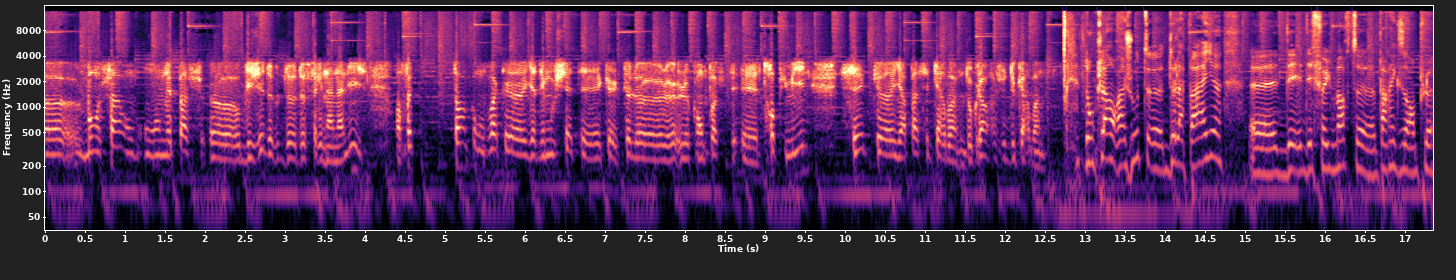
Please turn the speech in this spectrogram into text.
euh, bon, ça, on- n'est pas euh, obligé de, de- de faire une analyse. En fait, tant qu'on voit qu'il y a des mouchettes et que, que le, le- le compost est trop humide, c'est qu'il n'y a pas assez de carbone. Donc là, on rajoute du carbone. Donc là, on rajoute euh, de la paille, euh, des, des feuilles mortes, par exemple.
